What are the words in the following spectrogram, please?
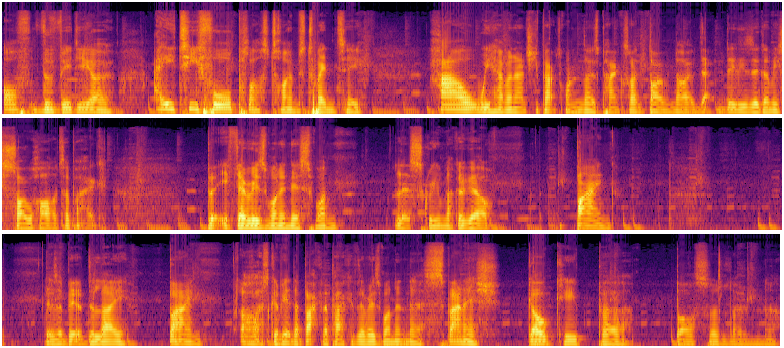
off the video, 84 plus times 20. How we haven't actually packed one of those packs, I don't know. That, these are going to be so hard to pack. But if there is one in this one, let's scream like a girl. Bang. There's a bit of delay. Bang. Oh, it's going to be at the back of the pack if there is one in there. Spanish goalkeeper, Barcelona.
